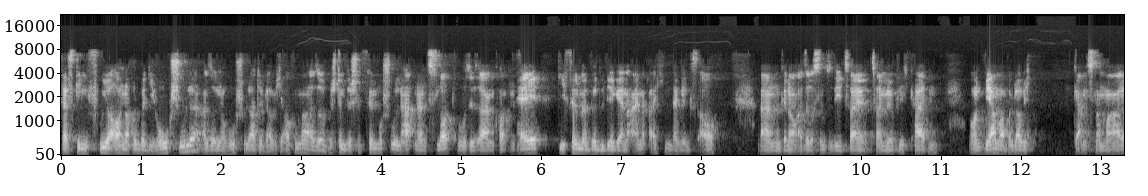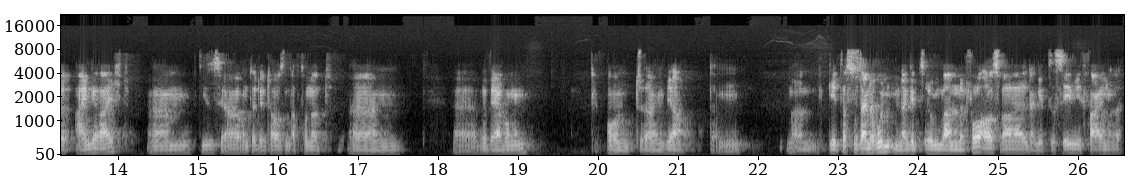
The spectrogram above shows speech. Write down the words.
Das ging früher auch noch über die Hochschule. Also eine Hochschule hatte, glaube ich, auch immer, also bestimmte Filmhochschulen hatten einen Slot, wo sie sagen konnten, hey, die Filme würden wir gerne einreichen. Da ging es auch. Ähm, genau, also das sind so die zwei, zwei Möglichkeiten. Und wir haben aber, glaube ich, ganz normal eingereicht ähm, dieses Jahr unter den 1800 ähm, äh, Bewerbungen. Und ähm, ja, dann ähm, geht das so seine Runden. Dann gibt es irgendwann eine Vorauswahl, dann gibt es das Semifinal,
